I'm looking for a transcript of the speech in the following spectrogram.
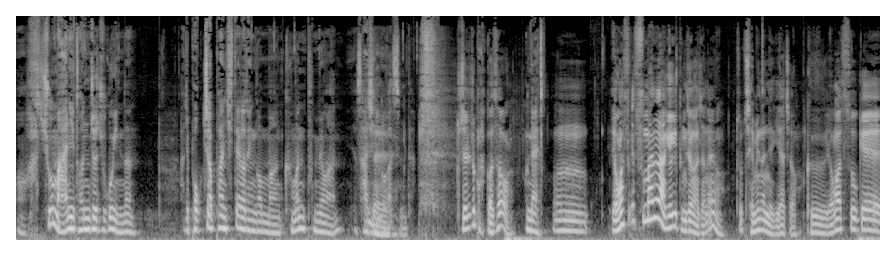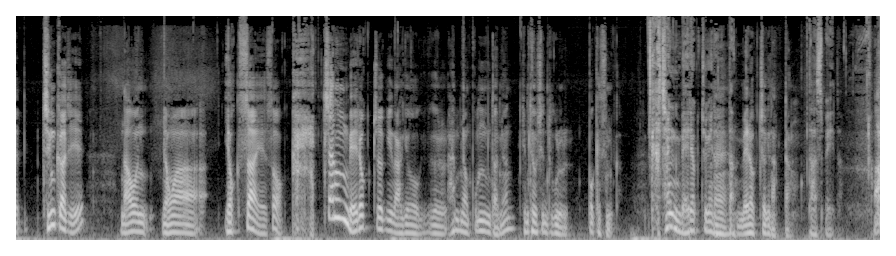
어, 아주 많이 던져주고 있는 아주 복잡한 시대가 된 것만큼은 분명한 사실인 네. 것 같습니다. 주제를 좀 바꿔서 네. 음, 영화 속에 수많은 악역이 등장하잖아요. 좀 재미난 얘기하죠. 그 영화 속에 지금까지 나온 영화 역사에서 가장 매력적인 악역을 한 명 뽑는다면 김태우 씨 누굴 뽑겠습니까? 가장 매력적인 네, 악당 매력적인 악당. 다스베이더. 아,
